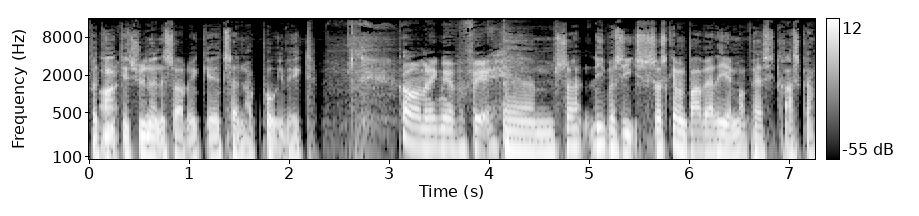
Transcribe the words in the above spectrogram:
Fordi Nej. det sydende, så har du ikke øh, taget nok på i vægt. Kommer man ikke mere på ferie? Øhm, så lige præcis, så skal man bare være derhjemme og passe sit græskar.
